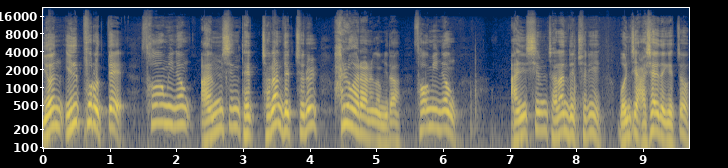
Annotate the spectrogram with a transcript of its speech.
연 1%대 서민형 암신 대, 전환 대출을 활용하라는 겁니다. 서민형 안심 전환 대출이 뭔지 아셔야 되겠죠.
